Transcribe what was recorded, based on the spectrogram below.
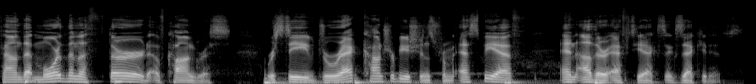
found that more than a third of Congress received direct contributions from SBF and other FTX executives.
